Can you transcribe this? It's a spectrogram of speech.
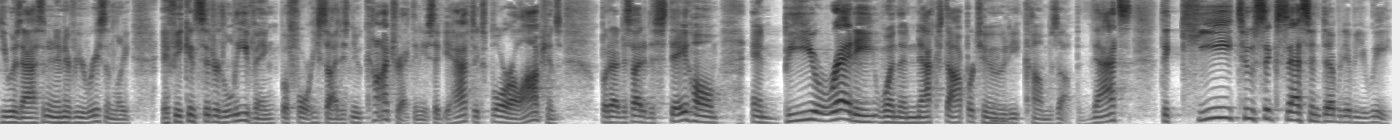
he was asked in an interview recently if he considered leaving before he signed his new contract. And he said, you have to explore all options, but I decided to stay home and be ready when the next opportunity mm-hmm. comes up. That's the key to success in WWE.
